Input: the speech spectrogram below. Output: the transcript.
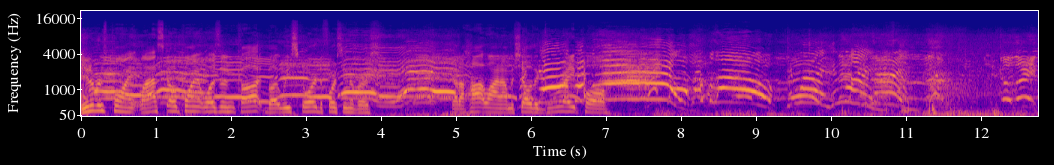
Universe point. Last O point wasn't caught, but we scored to force Universe. Got a hotline on the show with a great pull. Go late.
